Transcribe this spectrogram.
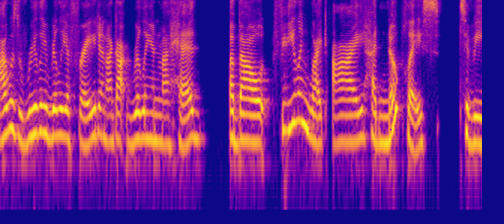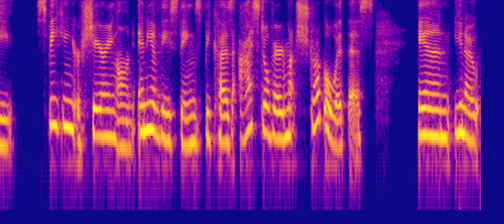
I was really, really afraid. And I got really in my head about feeling like I had no place to be speaking or sharing on any of these things because I still very much struggle with this. And, you know,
